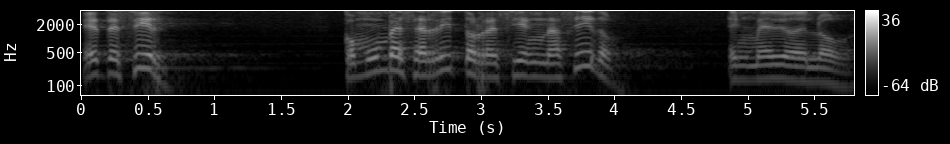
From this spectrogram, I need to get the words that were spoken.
Es decir, como un becerrito recién nacido en medio de lobos.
